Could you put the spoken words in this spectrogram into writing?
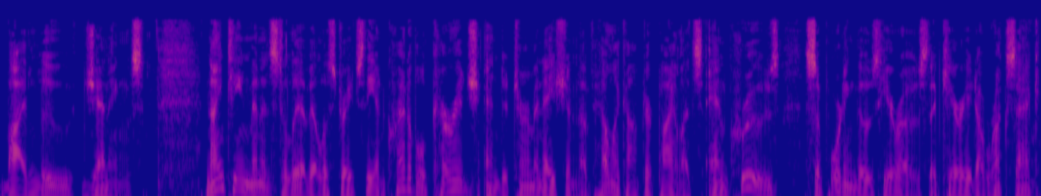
by Lou Jennings. 19 Minutes to Live illustrates the incredible courage and determination of helicopter pilots and crews supporting those heroes that carried a rucksack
